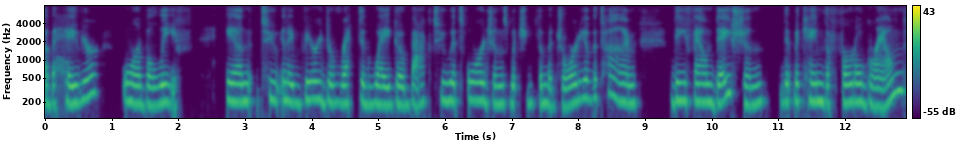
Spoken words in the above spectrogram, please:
a behavior, or a belief, and to, in a very directed way, go back to its origins, which the majority of the time, the foundation that became the fertile ground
